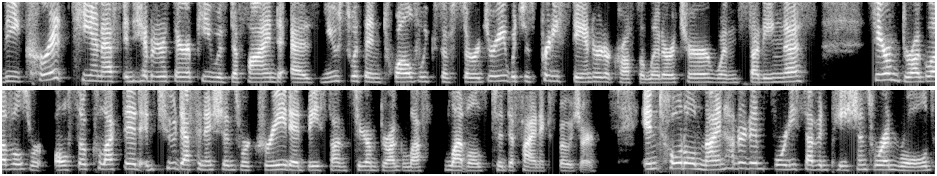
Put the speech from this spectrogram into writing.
The current TNF inhibitor therapy was defined as use within 12 weeks of surgery, which is pretty standard across the literature when studying this. Serum drug levels were also collected, and two definitions were created based on serum drug lef- levels to define exposure. In total, 947 patients were enrolled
